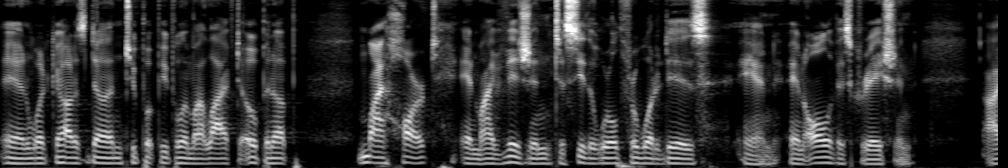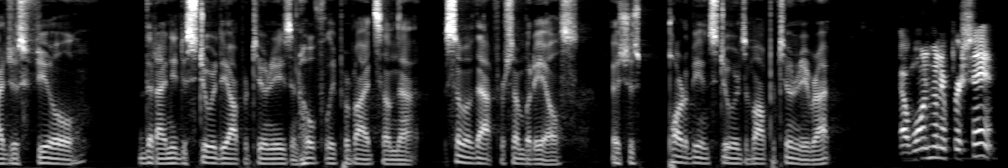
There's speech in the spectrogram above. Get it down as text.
and what God has done to put people in my life to open up my heart and my vision to see the world for what it is and and all of his creation. I just feel that I need to steward the opportunities and hopefully provide some that some of that for somebody else. It's just part of being stewards of opportunity, right? One hundred percent.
